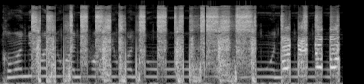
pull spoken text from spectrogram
그만요, 안녕, 안녕, 안녕, 안녕, 안녕, 안녕.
